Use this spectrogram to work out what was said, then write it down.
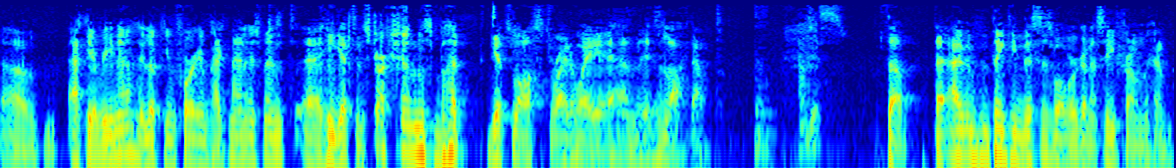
uh, at the arena looking for impact management. Uh, he gets instructions, but gets lost right away and is locked out. Yes. So that, I'm thinking this is what we're going to see from him.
